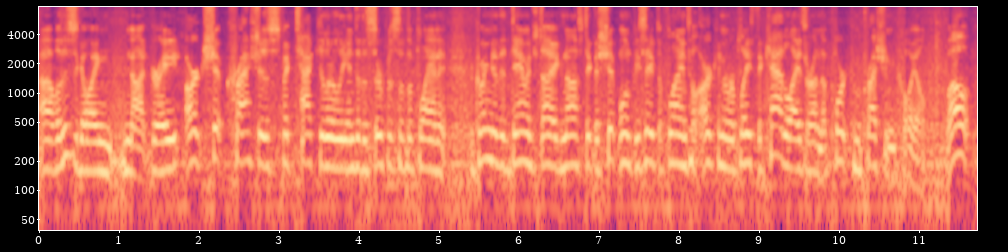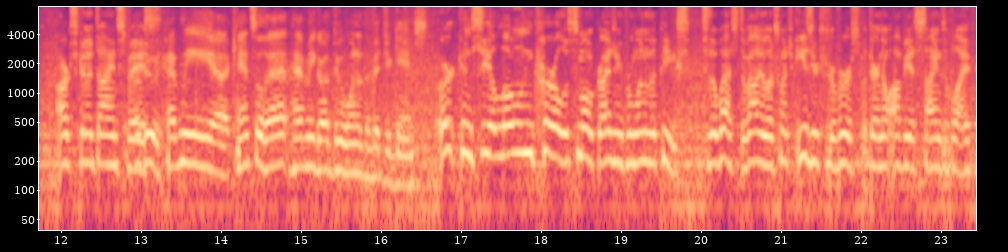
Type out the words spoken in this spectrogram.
Uh, well, this is going not great. Ark ship crashes spectacularly into the surface of the planet. According to the damage diagnostic, the ship won't be safe to fly until Ark can replace the catalyzer on the port compression coil. Well, Ark's gonna die in Oh, space. dude, have me uh, cancel that. Have me go do one of the video games. Ark can see a lone curl of smoke rising from one of the peaks. To the west, the valley looks much easier to traverse, but there are no obvious signs of life.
